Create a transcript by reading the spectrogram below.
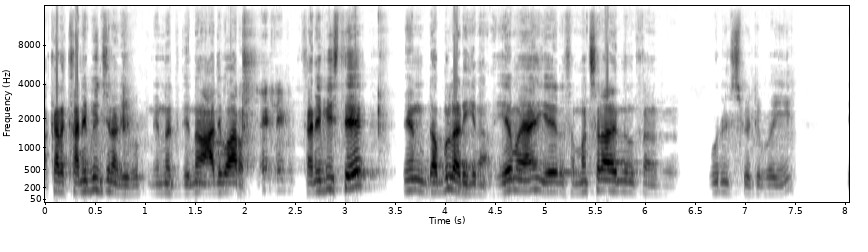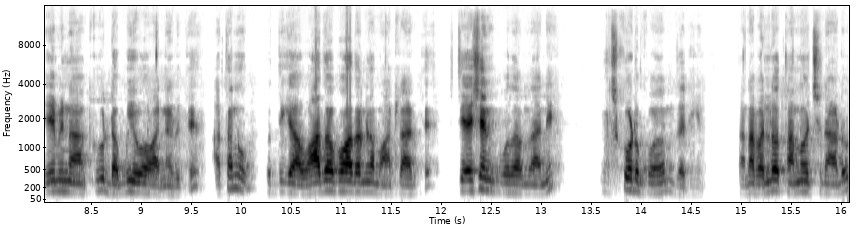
అక్కడ కనిపించినాడు నిన్నటి దినం ఆదివారం. కనిపిస్తే నేను డబ్బులు అడిగిన. ఏమయ్యా ఏడు సంవత్సరాలు ఎందుకు పెట్టిపోయి ఏమి నాకు డబ్బు ఇవ్వని అడిగితే అతను కొద్దిగా వాదోపాదంగా మాట్లాడితే స్టేషన్కి పోదాం దాన్ని పిలుచుకోవడం పోవడం జరిగింది. తన బండిలో తను వచ్చినాడు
